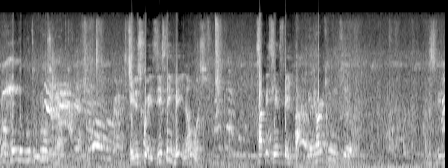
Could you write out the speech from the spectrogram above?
Eu aprendo muito com os gatos. Eles coexistem bem, não, moço? Sabem se respeitar. Melhor que, que eu. Eles vivem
